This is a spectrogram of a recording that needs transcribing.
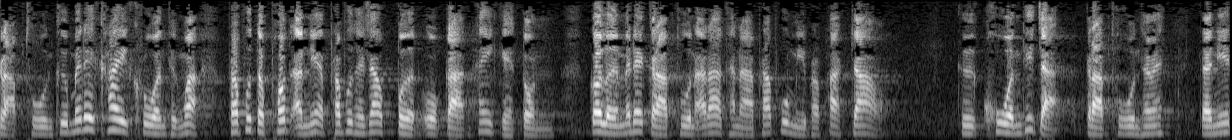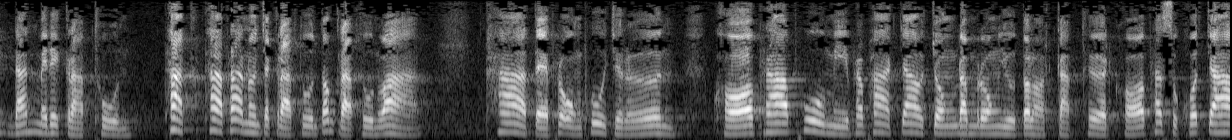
กราบทูลคือไม่ได้ใคร่ครวญถึงว่าพระพุทธพจน์อันเนี้ยพระพุทธเจ้าเปิดโอกาสให้แก่ตน ก็เลยไม่ได้กราบทูลอาราธนาพระผู้มีพระภาคเจ้า คือควรที่จะกราบทูลใช่ไหมแต่นี้ดันไม่ได้กราบทูล ถ้าถ้าพระนนท์จะกราบทูลต้องกราบทูลว่าข้าแต่พระองค์ผู้เจริญ ขอพระผู้มีพระภาคเจ้าจงดำรงอยู่ตลอดกับเถิด ขอพระสุคตเจ้า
